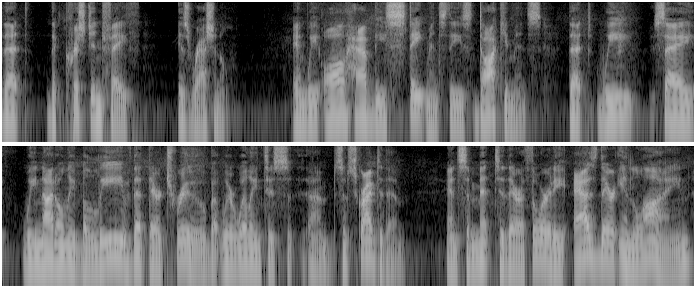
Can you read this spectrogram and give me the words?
that the Christian faith is rational and we all have these statements, these documents that we say we not only believe that they're true, but we're willing to um, subscribe to them and submit to their authority as they're in line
